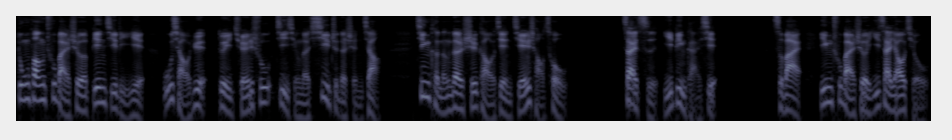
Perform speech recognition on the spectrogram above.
东方出版社编辑李烨、吴晓月对全书进行了细致的审校，尽可能的使稿件减少错误，在此一并感谢。此外，因出版社一再要求，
